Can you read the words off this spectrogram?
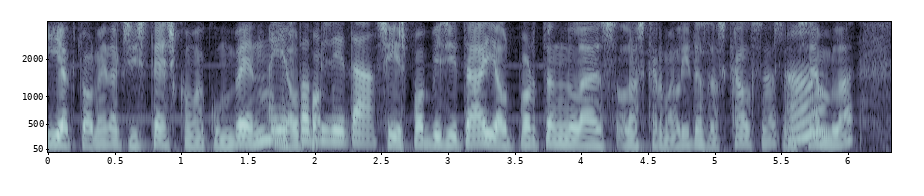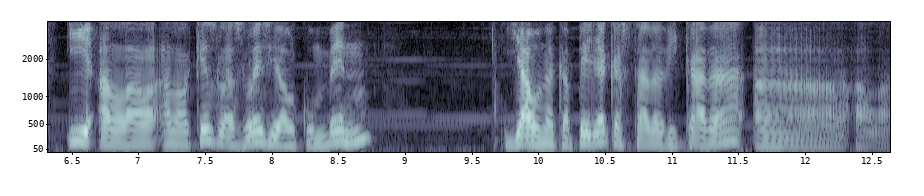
i actualment existeix com a convent. Ah, i es pot po- visitar. Sí, es pot visitar i el porten les, les carmelites descalces, em Ah. sembla, i en, la, en el que és l'església del convent hi ha una capella que està dedicada a, a, la,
